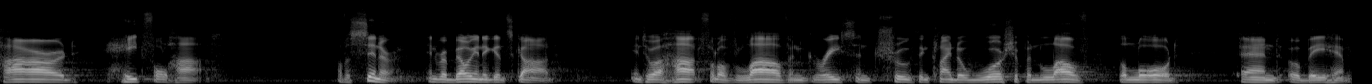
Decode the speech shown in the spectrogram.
hard, hateful heart of a sinner in rebellion against God into a heart full of love and grace and truth, inclined to worship and love the Lord and obey Him.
